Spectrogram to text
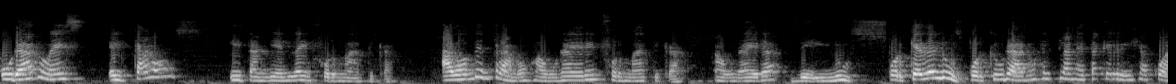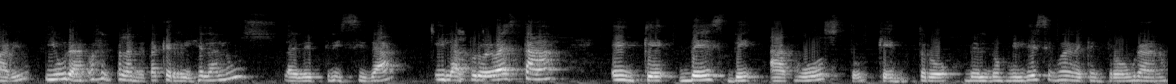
Urano es el caos y también la informática. ¿A dónde entramos? A una era informática, a una era de luz. ¿Por qué de luz? Porque Urano es el planeta que rige Acuario y Urano es el planeta que rige la luz, la electricidad. Y la prueba está en que desde agosto que entró, del 2019 que entró Urano,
